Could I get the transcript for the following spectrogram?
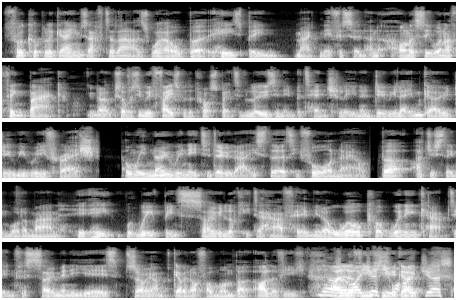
for a couple of games after that as well. But he's been magnificent. And honestly, when I think back, you know, because obviously we're faced with the prospect of losing him potentially. You know, do we let him go? Do we refresh? And we know we need to do that. He's 34 now, but I just think what a man. He, he, we've been so lucky to have him. You know, World Cup winning captain for so many years. Sorry, I'm going off on one, but I love you. No, I love I you, just, Hugo. I just,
